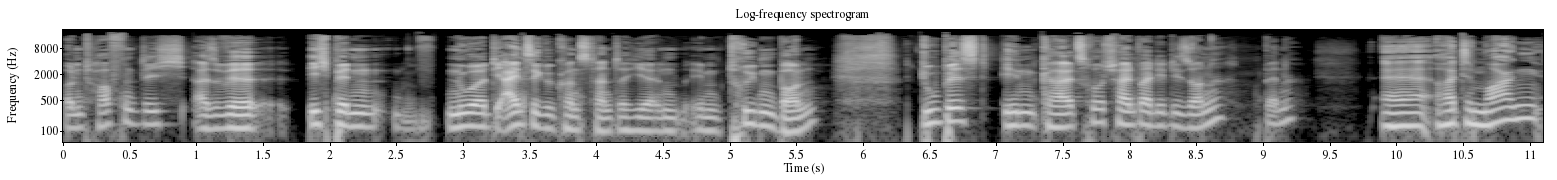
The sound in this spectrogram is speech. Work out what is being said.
und hoffentlich, also wir, ich bin nur die einzige Konstante hier im, im trüben Bonn. Du bist in Karlsruhe, scheint bei dir die Sonne, Benne? Äh, heute Morgen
